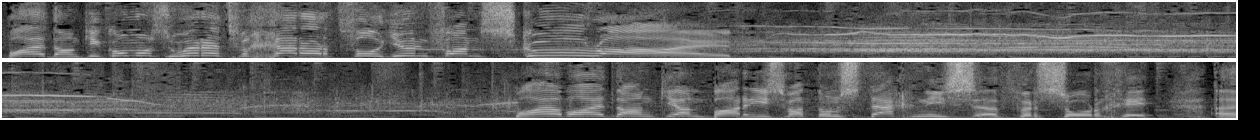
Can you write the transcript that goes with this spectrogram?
Baie dankie. Kom ons hoor dit vir Gerard Viljoen van School Baie baie dankie aan Barries wat ons tegnies uh, versorg het. Uh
